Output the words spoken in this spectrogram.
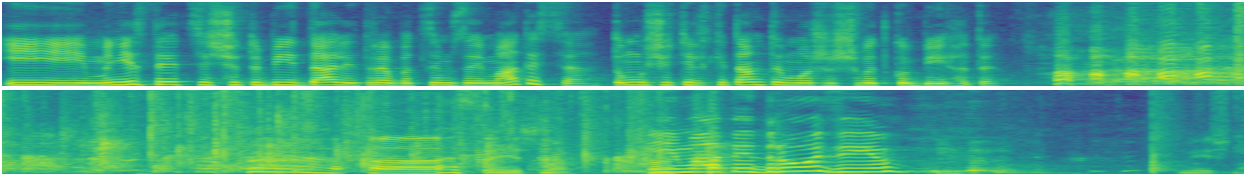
І мені здається, що тобі і далі треба цим займатися, тому що тільки там ти можеш швидко бігати. А, смішно. І мати друзів. Смішно.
